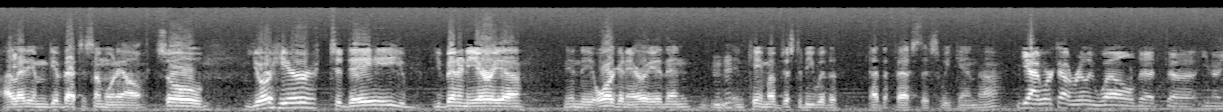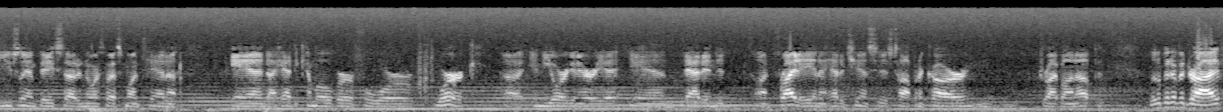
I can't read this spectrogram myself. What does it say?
I let him give that to someone else. So you're here today. You, you've been in the area, in the Oregon area, then, mm-hmm. and came up just to be with the, at the fest this weekend, huh? Yeah, it worked out really well. That uh, you know, usually I'm based out of Northwest Montana, and I had to come over for work uh, in the Oregon area, and that ended on Friday, and I had a chance to just hop in a car and drive on up. A little bit of a drive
